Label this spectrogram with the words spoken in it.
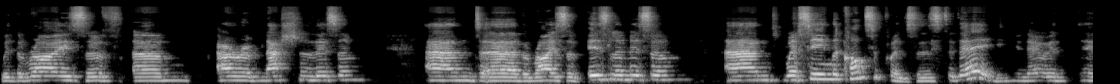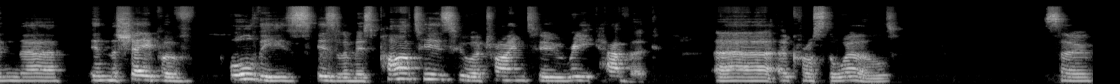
with the rise of um, Arab nationalism and uh, the rise of Islamism. And we're seeing the consequences today, you know, in, in, uh, in the shape of all these Islamist parties who are trying to wreak havoc uh, across the world. So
